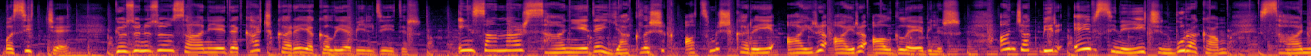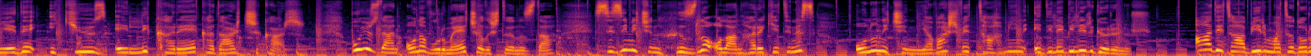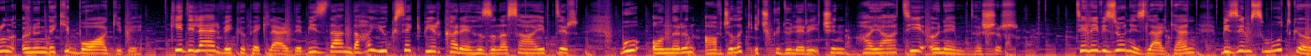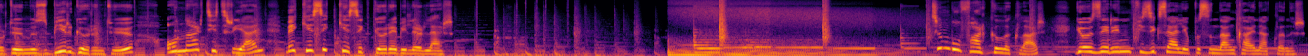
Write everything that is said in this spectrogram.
Basitçe, gözünüzün saniyede kaç kare yakalayabildiğidir. İnsanlar saniyede yaklaşık 60 kareyi ayrı ayrı algılayabilir. Ancak bir ev sineği için bu rakam saniyede 250 kareye kadar çıkar. Bu yüzden ona vurmaya çalıştığınızda sizin için hızlı olan hareketiniz onun için yavaş ve tahmin edilebilir görünür. Adeta bir matadorun önündeki boğa gibi. Kediler ve köpekler de bizden daha yüksek bir kare hızına sahiptir. Bu onların avcılık içgüdüleri için hayati önem taşır. Televizyon izlerken bizim smooth gördüğümüz bir görüntüyü onlar titreyen ve kesik kesik görebilirler. Farklılıklar gözlerin fiziksel yapısından kaynaklanır.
